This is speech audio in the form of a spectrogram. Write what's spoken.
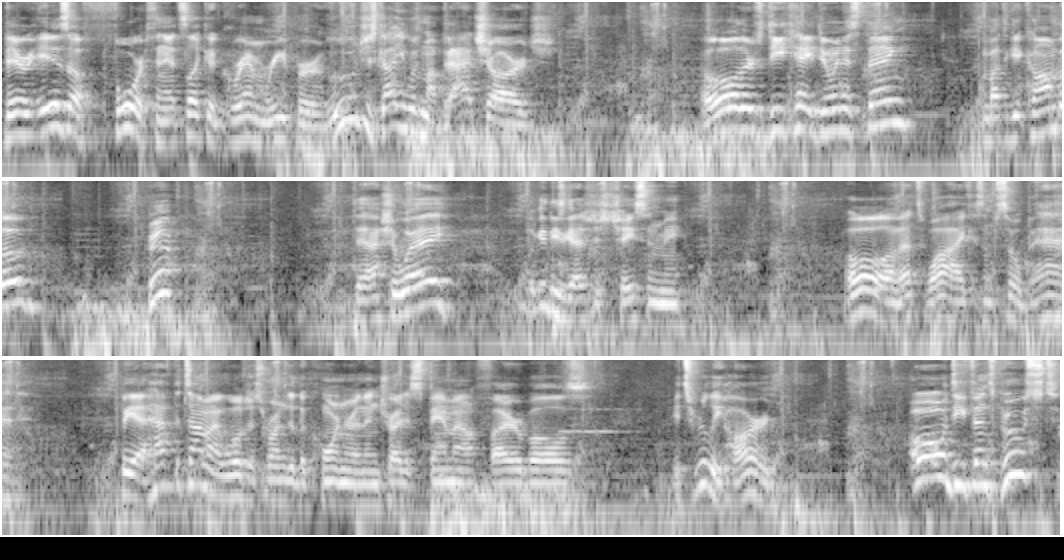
There is a fourth, and it's like a Grim Reaper. Ooh, just got you with my bat charge. Oh, there's DK doing his thing. I'm about to get comboed. Boop. Dash away. Look at these guys just chasing me. Oh, that's why, because I'm so bad. But yeah, half the time I will just run to the corner and then try to spam out fireballs. It's really hard. Oh, defense boost!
